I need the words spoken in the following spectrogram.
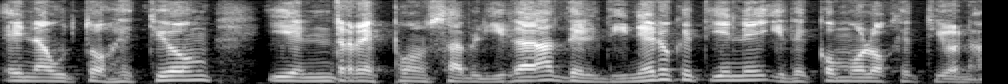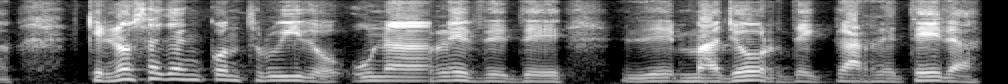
en autogestión y en responsabilidad del dinero que tiene y de cómo lo gestiona. Que no se hayan construido una red de, mayor de carretera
